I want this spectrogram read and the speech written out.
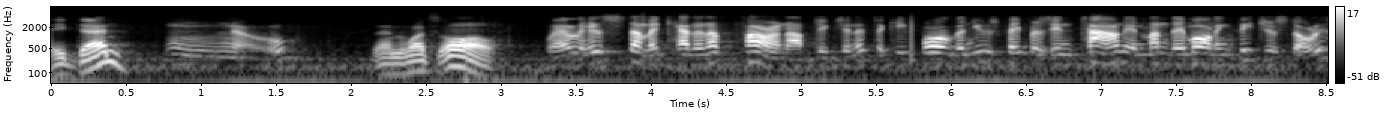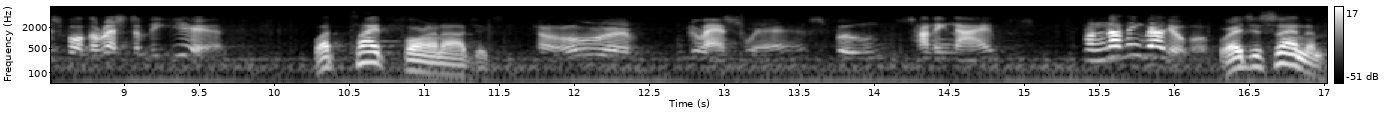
He dead? Mm, No. Then what's all? Well, his stomach had enough foreign objects in it to keep all the newspapers in town in Monday morning feature stories for the rest of the year. What type foreign objects? Oh, uh, glassware, spoons, hunting knives. Well, nothing valuable. Where'd you send him?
